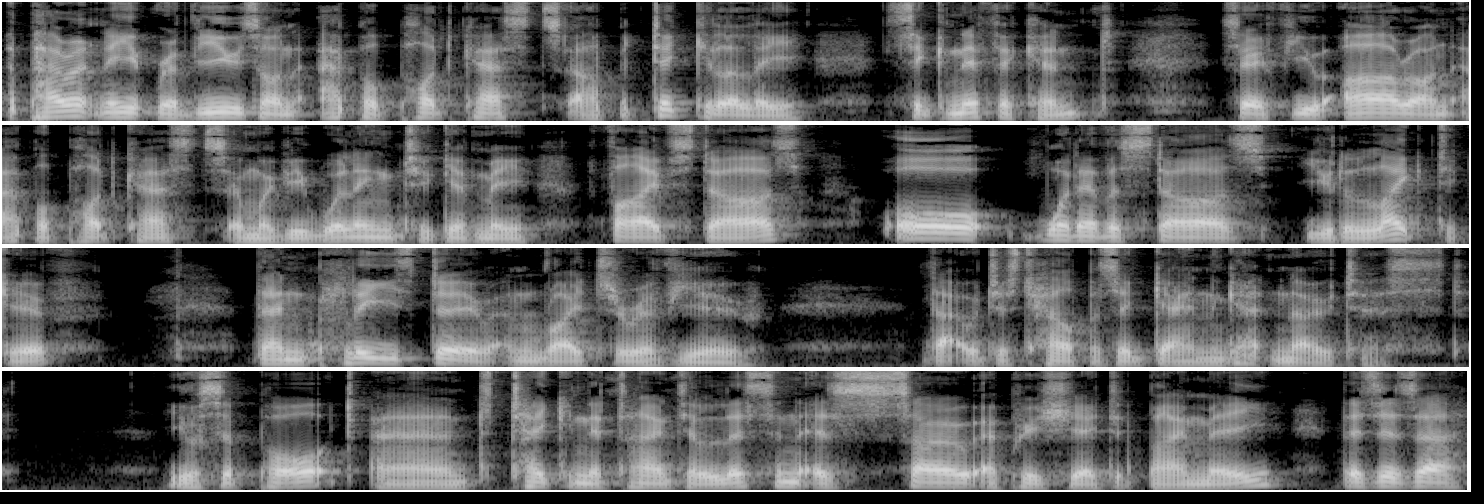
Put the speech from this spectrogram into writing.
Apparently, reviews on Apple Podcasts are particularly significant. So if you are on Apple Podcasts and would be willing to give me five stars or whatever stars you'd like to give, then please do and write a review. That would just help us again get noticed. Your support and taking the time to listen is so appreciated by me. This is a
